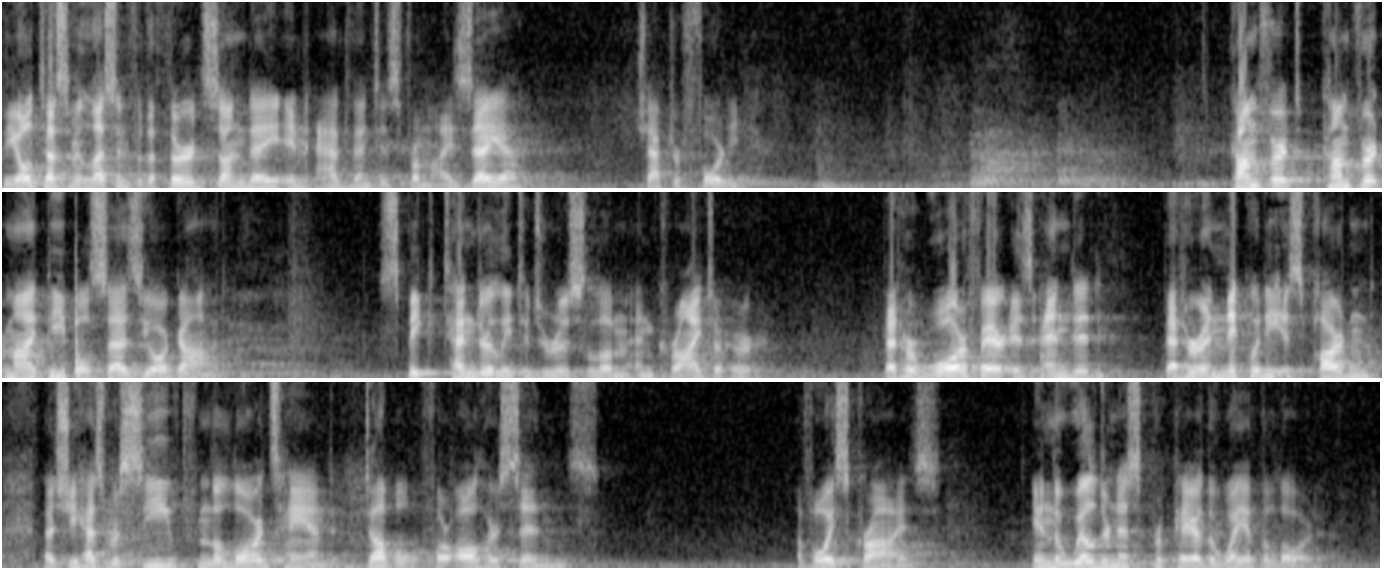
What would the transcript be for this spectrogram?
The Old Testament lesson for the third Sunday in Advent is from Isaiah chapter 40. Comfort, comfort my people, says your God. Speak tenderly to Jerusalem and cry to her that her warfare is ended, that her iniquity is pardoned, that she has received from the Lord's hand double for all her sins. A voice cries, In the wilderness, prepare the way of the Lord.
